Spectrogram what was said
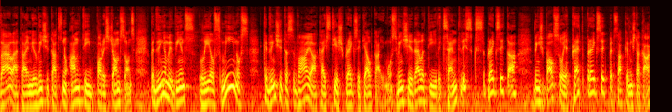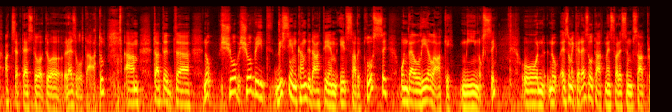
vēlētājiem, jo viņš ir tāds nu, anti-Boris Johnsons. Bet viņam ir viens liels mīnus, ka viņš ir tas vājākais tieši Brexit jautājumos. Viņš ir relatīvi centrisks Brexitā, viņš balsoja pret Brexit, bet saka, ka viņš akceptēs to, to rezultātu. Um, tātad uh, nu, šo, šobrīd visiem kandidātiem ir savi plusi un vēl lielāki mīnusi. Un, nu, es domāju, ka rezultātu mēs varēsim sākt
